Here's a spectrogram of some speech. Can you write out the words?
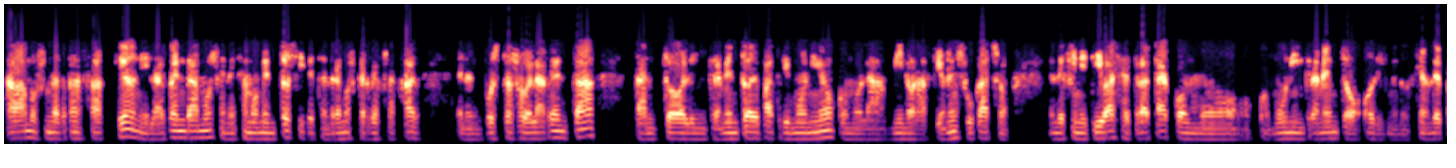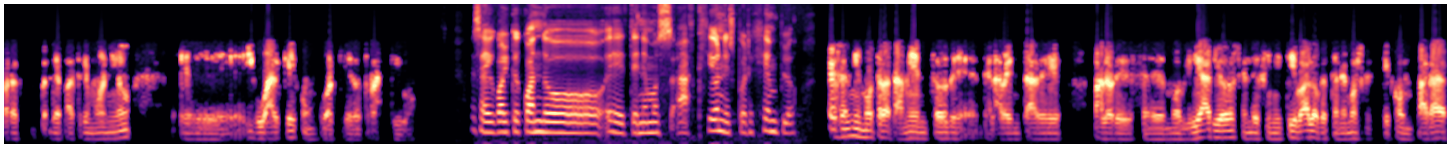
hagamos una transacción y las vendamos, en ese momento sí que tendremos que reflejar en el impuesto sobre la renta tanto el incremento de patrimonio como la minoración en su caso. En definitiva, se trata como, como un incremento o disminución de, de patrimonio eh, igual que con cualquier otro activo. O sea, igual que cuando eh, tenemos acciones, por ejemplo. Es el mismo tratamiento de, de la venta de valores eh, mobiliarios. En definitiva, lo que tenemos es que comparar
